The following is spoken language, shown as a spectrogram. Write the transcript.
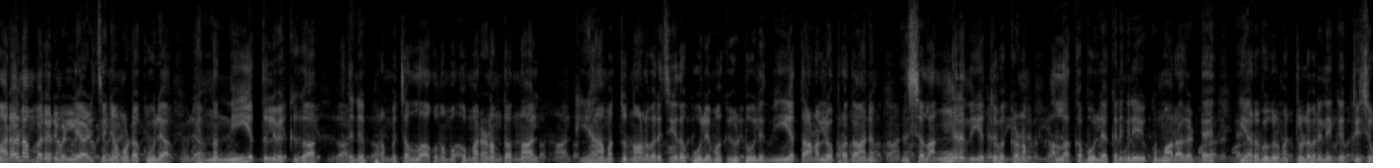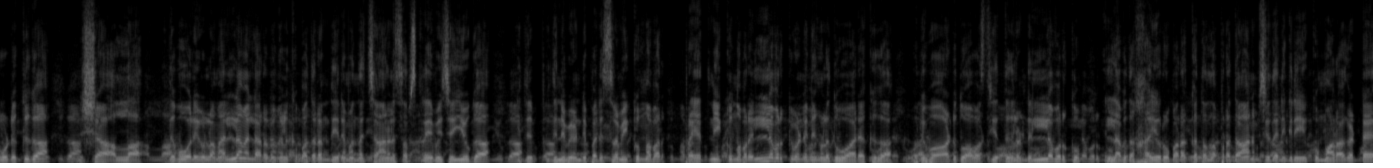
മരണം വരെ ഒരു വെള്ളിയാഴ്ച ഞാൻ മുടക്കൂല. എന്ന നീയത്തിൽ വെക്കുക. അതിന് പുറമിച്ച് അള്ളാഹു നമുക്ക് മരണം തന്നാൽ ക്യാമത്തു നാൾ വരെ ചെയ്ത കൂലി നമുക്ക് കിട്ടൂല. നീയത്താണല്ലോ പ്രധാനം. അല്ലാ അങ്ങനെ നീയത്ത് വെക്കണം. അള്ളാഹ് കബൂലാക്കൻ അനുഗ്രഹിക്കുമാറാകട്ടെ. ഈ അറിവുകൾ മറ്റുള്ളവരിലേക്ക് എത്തിച്ചു കൊടുക്കുക. ഇൻഷാ അള്ളാ ഇതുപോലെയുള്ള നല്ല നല്ല അറിവുകൾക്ക് ഭദ്രം തീരം എന്ന ചാനൽ സബ്സ്ക്രൈബ് ചെയ്യുക. ഇത് ഇതിനുവേണ്ടി പരിശ്രമിക്കുന്നവർ പ്രയത്നിക്കുന്നവർ എല്ലാവർക്കും വേണ്ടി നിങ്ങൾ ദ്വാരക്കുക ഒരുപാട് ദ്വാവസ്യത്തുകളുണ്ട് എല്ലാവർക്കും. എല്ലാവിധ ഹൈറു ബറക്കത്തുള്ള പ്രദാനം ചെയ്ത് അനുഗ്രഹിക്കുമാറാകട്ടെ.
